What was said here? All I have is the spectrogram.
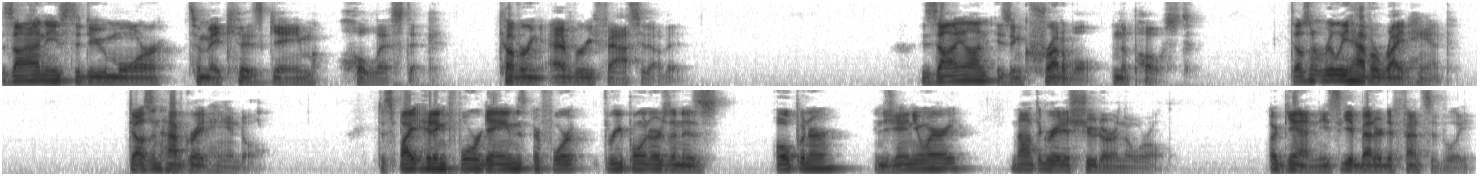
Zion needs to do more to make his game holistic, covering every facet of it. Zion is incredible in the post. Doesn't really have a right hand. Doesn't have great handle. Despite hitting four games or four three pointers in his opener in January, not the greatest shooter in the world. Again, needs to get better defensively.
